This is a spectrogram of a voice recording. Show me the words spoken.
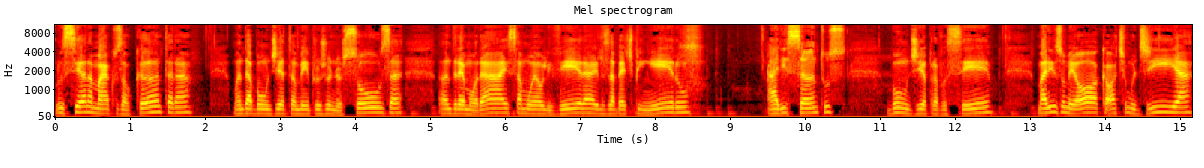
Luciana Marcos Alcântara. Mandar bom dia também para o Júnior Souza, André Moraes, Samuel Oliveira, Elizabeth Pinheiro, Ari Santos, bom dia para você. Mariso Meoca, ótimo dia.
